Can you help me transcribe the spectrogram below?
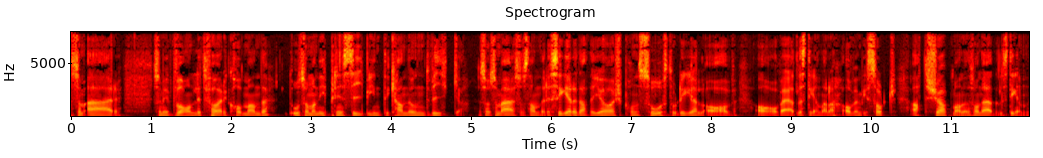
som, är, som är vanligt förekommande och som man i princip inte kan undvika. Så, som är så standardiserade att det görs på en så stor del av, av ädelstenarna av en viss sort. Att köper man en sån ädelsten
